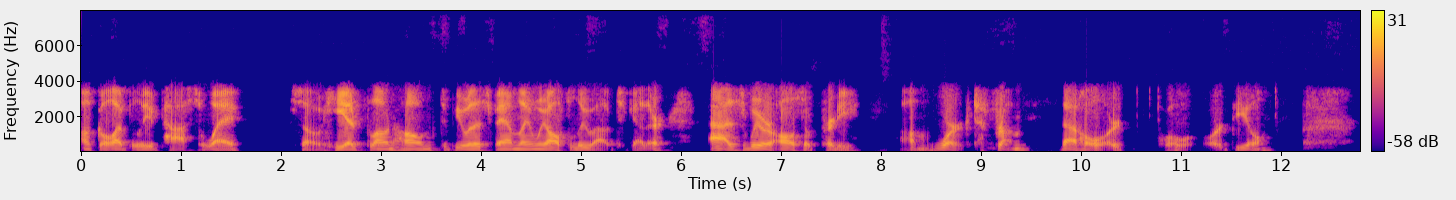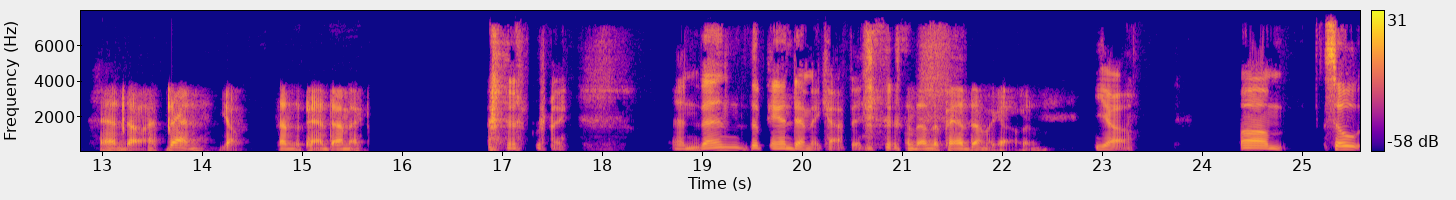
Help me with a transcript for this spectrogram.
uncle, I believe, pass away. So he had flown home to be with his family, and we all flew out together as we were also pretty um, worked from that whole, or, whole ordeal. And uh, then, yeah, then the pandemic. right and then the pandemic happened. and then the pandemic happened. Yeah. Um. So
